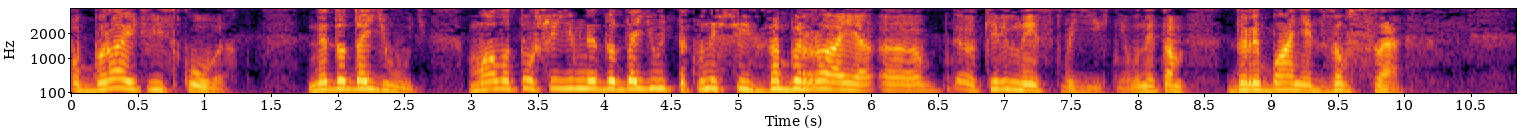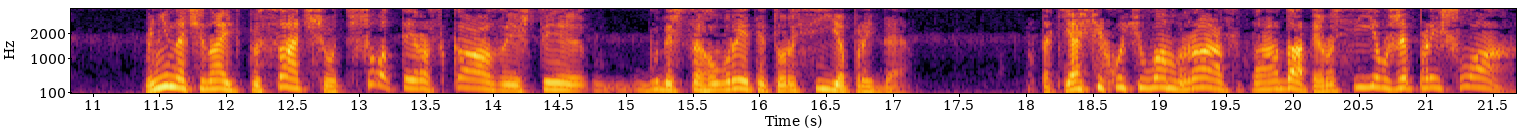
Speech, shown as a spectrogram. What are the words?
оббирають військових, не додають. Мало того, що їм не додають, так в них ще й забирає е, е, керівництво їхнє. Вони там дерибанять за все. Мені починають писати, що що ти розказуєш, ти будеш це говорити, то Росія прийде. Так я ще хочу вам раз нагадати: Росія вже прийшла.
